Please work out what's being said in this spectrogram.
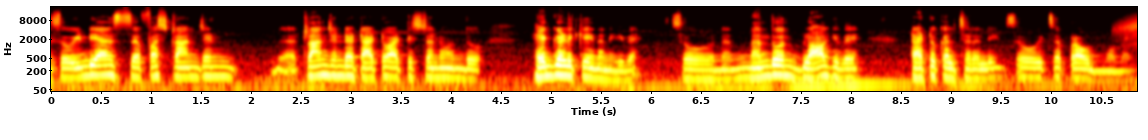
so India's first transgend transgender tattoo artist ಅನ್ನೋ ಒಂದು ಹೆಗ್ಗಳಿಕೆ ನನಗಿದೆ. ಸೊ ನನ್ನ ನಂದು ಒಂದು ಬ್ಲಾಗ್ ಇದೆ ಟ್ಯಾಟೋ ಕಲ್ಚರಲ್ಲಿ so it's a proud moment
